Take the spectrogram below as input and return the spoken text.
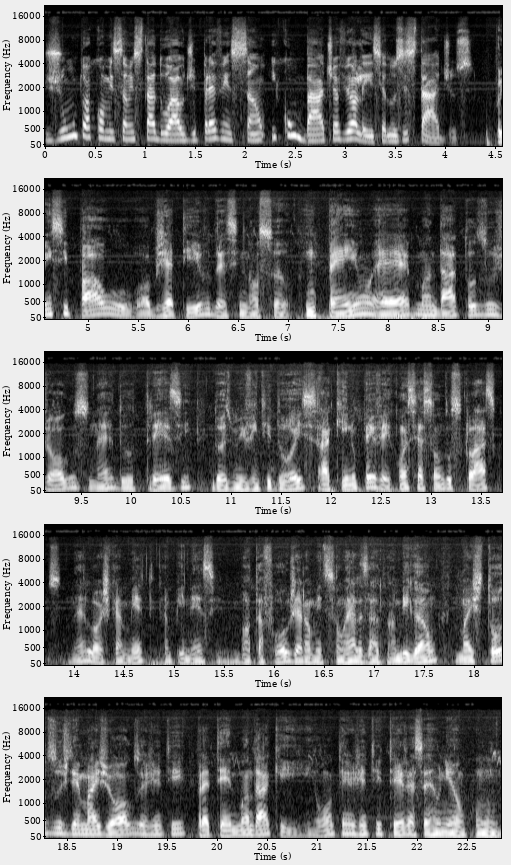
junto à Comissão Estadual de Prevenção e Combate à Violência nos Estádios. O principal objetivo desse nosso empenho é mandar todos os jogos né, do 13 2022 aqui no PV, com exceção dos clássicos, né, logicamente, Campinense Botafogo, geralmente são realizados no Amigão, mas todos os demais jogos a gente pretende mandar aqui. E ontem a gente teve essa reunião com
